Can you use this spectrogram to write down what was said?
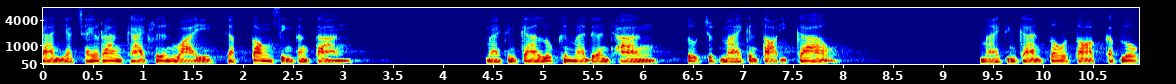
การอยากใช้ร่างกายเคลื่อนไหวจับต้องสิ่งต่างๆ หมายถึงการลุกขึ้นมาเดินทางสู่จุดหมายกันต่ออีกก้าว หมายถึงการโต้ตอบกับโลก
